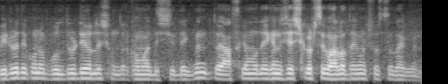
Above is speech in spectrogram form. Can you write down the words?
ভিডিওতে কোনো ভুল ত্রুটি হলে সুন্দর ক্ষমা দৃষ্টি দেখবেন। তো আজকের মধ্যে এখানে শেষ করছি, ভালো থাকবেন, সুস্থ থাকবেন।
